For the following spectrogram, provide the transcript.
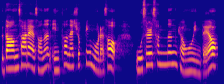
그 다음 사례에서는 인터넷 쇼핑몰에서 옷을 샀는 경우인데요.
